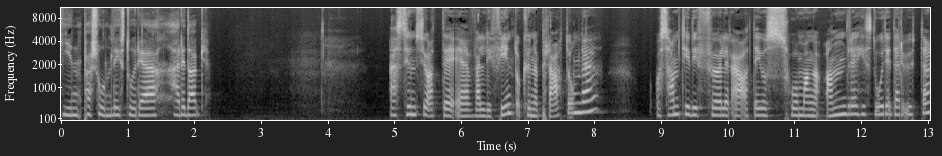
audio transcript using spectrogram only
din personlige historie her i dag? Jeg syns jo at det er veldig fint å kunne prate om det. Og samtidig føler jeg at det er jo så mange andre historier der ute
